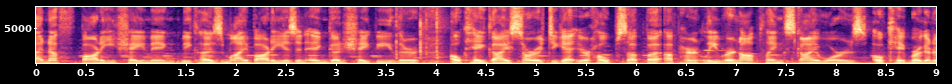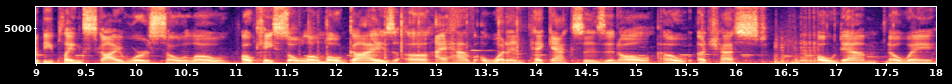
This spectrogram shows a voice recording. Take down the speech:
Enough body shaming, because my body isn't in good shape either. Okay, guys, sorry to get your hopes up, but apparently we're not playing Skywars. Okay, we're gonna be playing Sky Skywars solo. Okay, solo mode, guys. Uh, I have wooden pickaxes and all. Oh, a chest. Oh, damn. No way.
